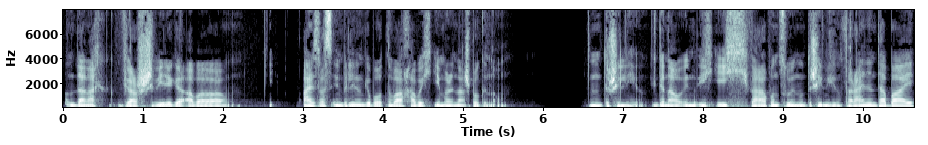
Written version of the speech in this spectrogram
Und danach war es schwieriger, aber alles, was in Berlin angeboten war, habe ich immer in Anspruch genommen unterschiedliche, genau, in, ich, ich war ab und zu in unterschiedlichen Vereinen dabei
